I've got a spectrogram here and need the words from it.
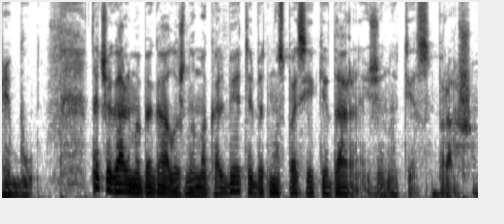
ribų. Na, čia galima be galo žinoma kalbėti, bet mus pasiekė dar žinutės, prašom.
